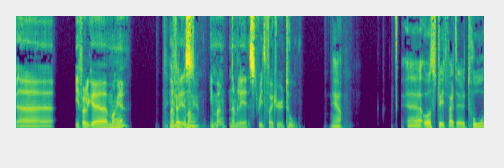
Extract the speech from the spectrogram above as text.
Eh, ifølge mange, Ifølge Nemlig- mange. i nemlig Street Fighter 2. Ja. Eh, og Street Fighter 2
